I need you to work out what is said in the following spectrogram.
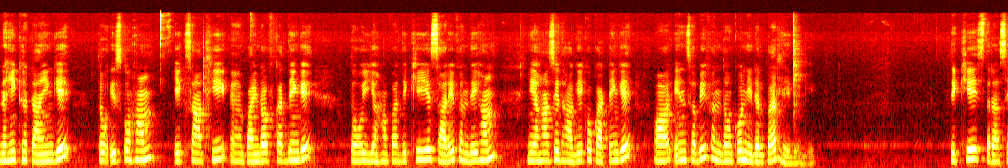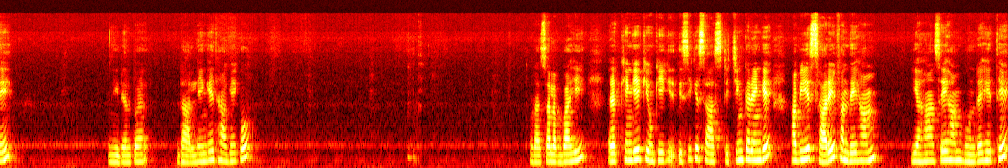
नहीं घटाएँगे तो इसको हम एक साथ ही बाइंड ऑफ़ कर देंगे। तो यहाँ पर देखिए ये सारे फंदे हम यहाँ से धागे को काटेंगे और इन सभी फंदों को नीडल पर ले लेंगे। देखिए इस तरह से नीडल पर डाल लेंगे धागे को। थोड़ा सा लंबा ही रखेंगे क्योंकि इसी के साथ स्टिचिंग करेंगे। अब ये सारे फंदे हम यहाँ से हम बुन रहे थे।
